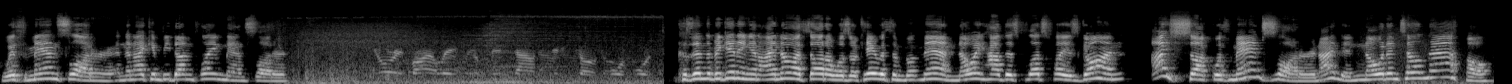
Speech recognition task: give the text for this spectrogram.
with Manslaughter, and then I can be done playing Manslaughter. Because in the beginning, and I know I thought I was okay with him, but man, knowing how this Let's Play is gone, I suck with manslaughter, and I didn't know it until now.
